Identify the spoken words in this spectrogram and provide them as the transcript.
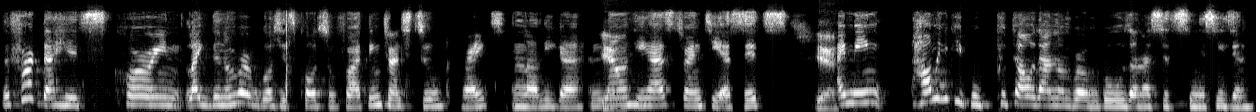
The fact that he's scoring, like the number of goals he scored so far, I think 22, right, in La Liga. And Yeah. now he has 20 assists. Yeah. I mean, how many people put out that number of goals and assists in a season?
